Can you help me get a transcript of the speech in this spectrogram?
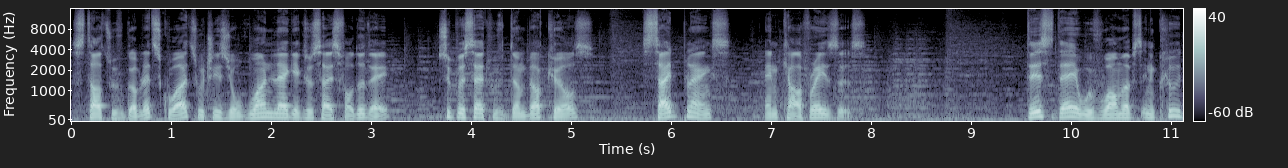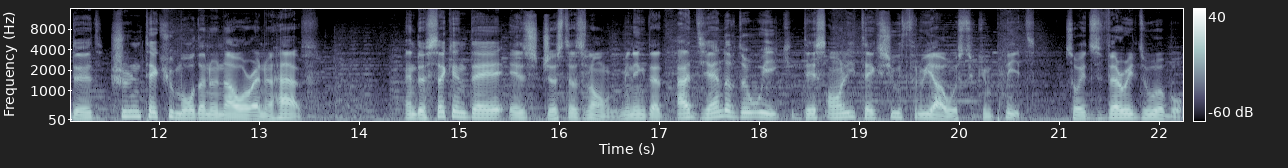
starts with goblet squats, which is your one leg exercise for the day, superset with dumbbell curls, side planks, and calf raises. This day with warm-ups included shouldn't take you more than an hour and a half. And the second day is just as long, meaning that at the end of the week, this only takes you 3 hours to complete, so it's very doable.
